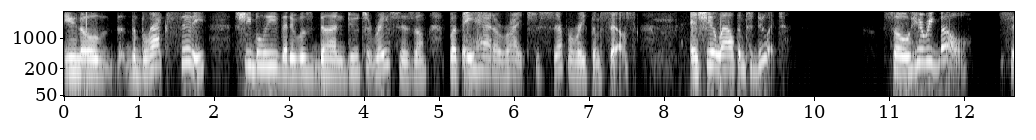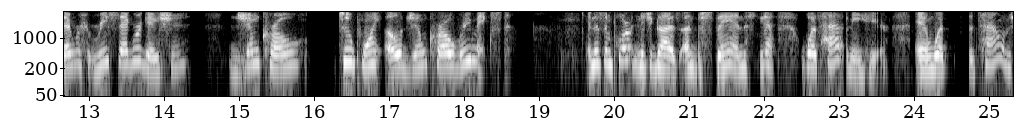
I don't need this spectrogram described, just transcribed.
you know the, black city she believed that it was done due to racism but they had a right to separate themselves. And she allowed them to do it. So here we go. Segre- resegregation jim crow 2.0 jim crow remixed. And it's important that you guys understand yeah, what's happening here and what the town is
